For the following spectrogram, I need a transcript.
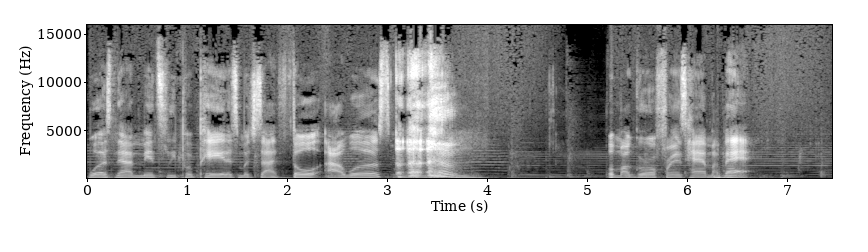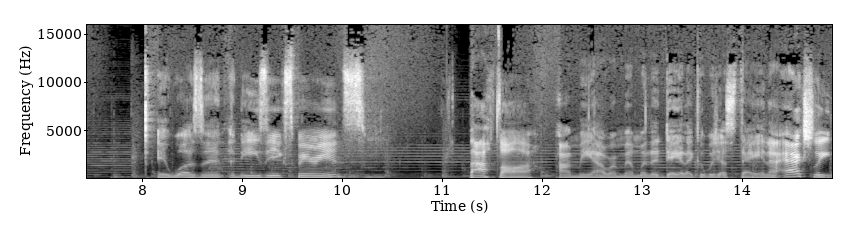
was not mentally prepared as much as I thought I was. but my girlfriends had my back. It wasn't an easy experience by far. I mean, I remember the day like it was yesterday, and I actually.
